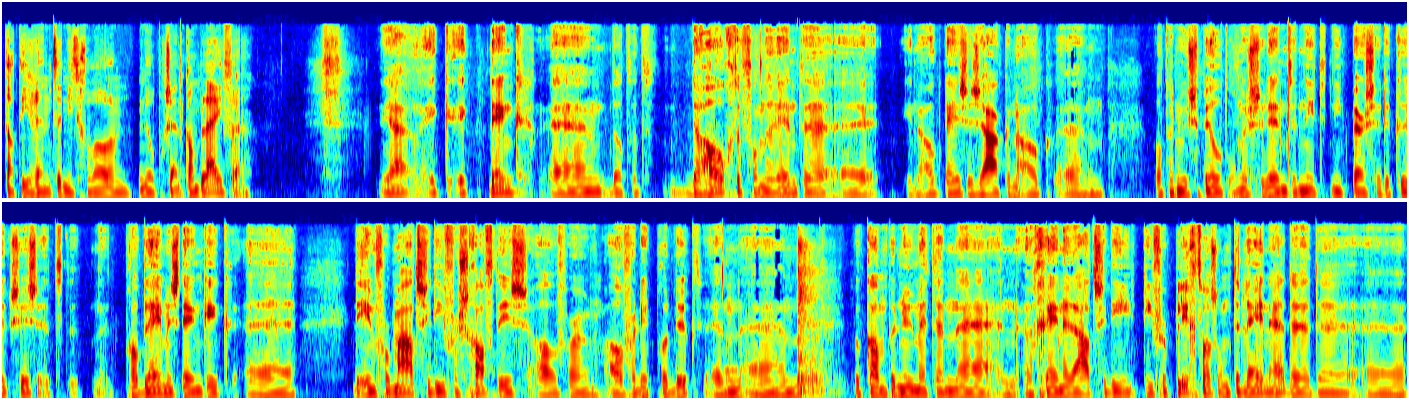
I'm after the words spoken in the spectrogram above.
dat die rente niet gewoon 0% kan blijven? Ja, ik, ik denk uh, dat het, de hoogte van de rente uh, in ook deze zaken ook... Um, wat er nu speelt onder studenten niet, niet per se de crux is. Het, het, probleem is denk ik uh, de informatie die verschaft is over, over dit product. En um, we kampen nu met een, een, een, generatie die, die verplicht was om te lenen. Hè. De, de,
